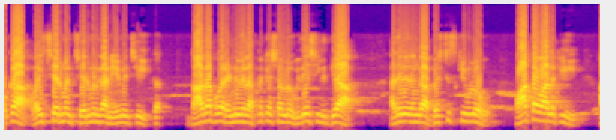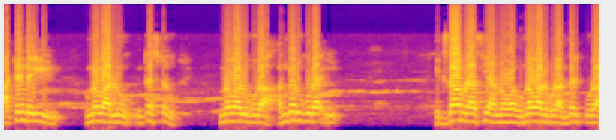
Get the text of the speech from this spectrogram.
ఒక వైస్ చైర్మన్ చైర్మన్గా నియమించి దాదాపుగా రెండు వేల అప్లికేషన్లు విదేశీ విద్య అదేవిధంగా బెస్ట్ స్కీమ్లో పాత వాళ్ళకి అటెండ్ అయ్యి ఉన్నవాళ్ళు ఇంట్రెస్ట్ ఉన్నవాళ్ళు కూడా అందరూ కూడా ఎగ్జామ్ రాసి అన్న ఉన్నవాళ్ళు కూడా అందరికి కూడా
